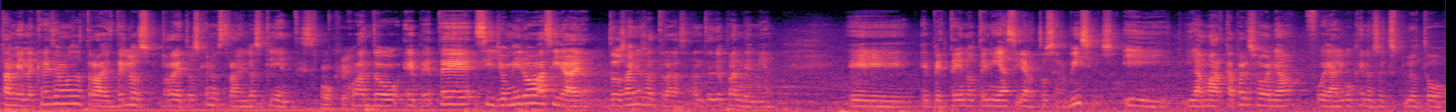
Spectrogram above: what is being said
también crecemos a través de los retos que nos traen los clientes. Cuando EPT, si yo miro hacia dos años atrás, antes de pandemia, eh, EPT no tenía ciertos servicios y la marca persona fue algo que nos explotó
